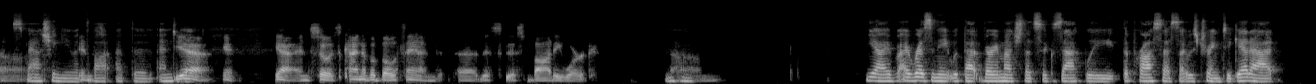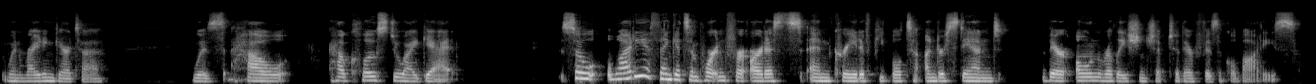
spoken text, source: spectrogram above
um, smashing you at the bot at the end. Yeah, yeah, yeah, and so it's kind of a both end. Uh, this this body work. Mm-hmm. Um, yeah, I, I, resonate with that very much. That's exactly the process I was trying to get at when writing Gerta. Was mm-hmm. how how close do I get? So, why do you think it's important for artists and creative people to understand their own relationship to their physical bodies?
